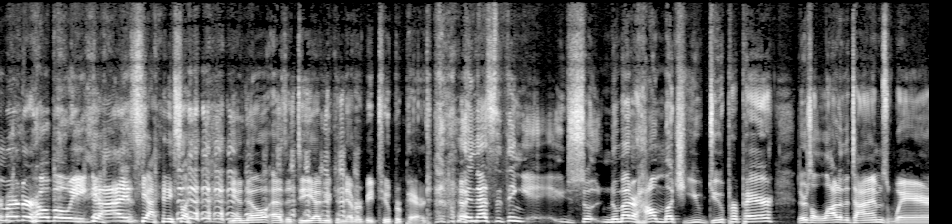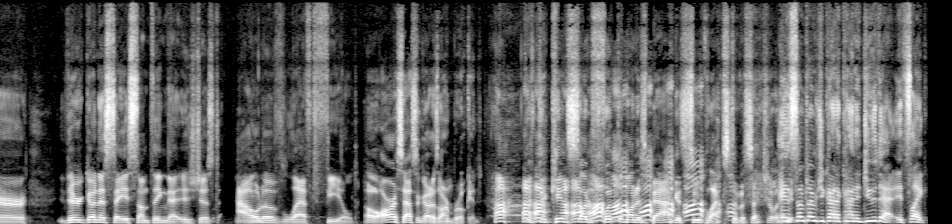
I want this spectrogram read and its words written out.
so murder hobo-y, Yeah, guys. Yeah, and he's like, you know, as a DM, you can never be too prepared. and that's the thing. So no matter how much you do prepare, there's a lot of the times where they're gonna say something that is just out of left field. Oh, our assassin got his arm broken. the kid's son flipped him on his back and suplexed him, essentially. And sometimes you got to kind of do that. It's like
